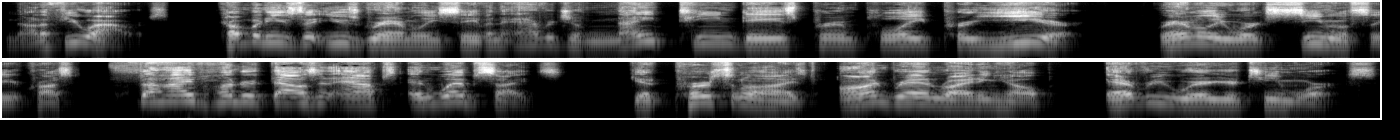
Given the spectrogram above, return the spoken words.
not a few hours. Companies that use Grammarly save an average of 19 days per employee per year. Grammarly works seamlessly across 500,000 apps and websites. Get personalized on brand writing help everywhere your team works.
